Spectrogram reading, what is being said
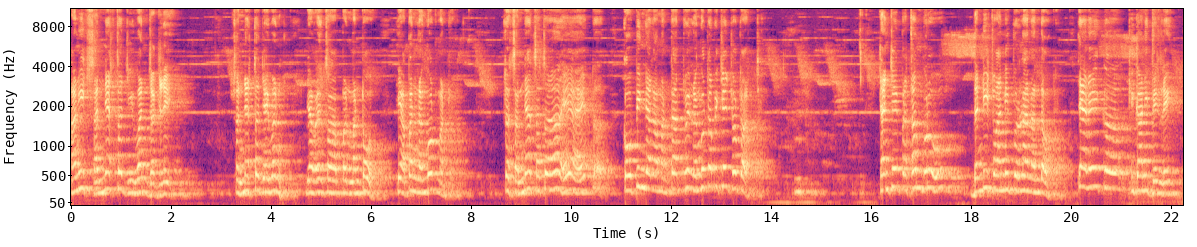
आणि संन्यस्त जीवन जगले. संन्यस्त जीवन ज्या वेळेस आपण म्हणतो हे आपण लंगोट म्हणतो. तर संन्यासाचं हे आहे तर कौपिंग ज्याला म्हणतात ते लंगोटापेक्षा छोटा असतं. त्यांचे प्रथम गुरु दंडी स्वामी पूर्णानंद होते. ते अनेक ठिकाणी फिरले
